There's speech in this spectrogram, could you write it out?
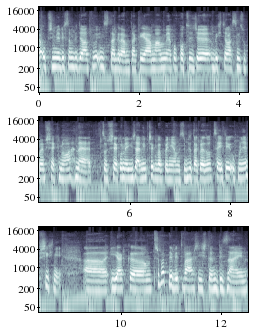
Já upřímně, když jsem viděla tvůj Instagram, tak já mám jako pocit, že bych chtěla sníst úplně všechno a hned, což jako není žádný překvapení a myslím, že takhle to cítí úplně všichni. A jak ehm, třeba ty vytváříš ten design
